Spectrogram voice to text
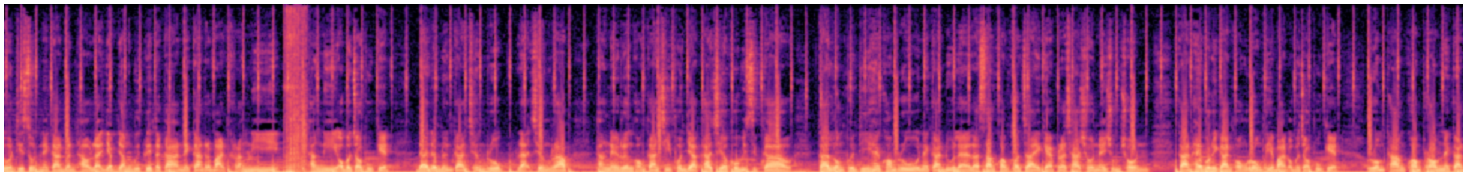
ด่วนที่สุดในการบรรเทาและยับยั้งวิกฤตการณ์ในการระบาดครั้งนี้ ทั้งนี้อบจภูเก็ตได้ดำเนินการเชิงรุกและเชิงรับ ทั้งในเรื่องของการฉีดพ่นยาฆ่าเชื้อโควิด -19 การลงพื้นที่ให้ความรู้ในการดูแลและสร้างความเข้าใจแก่ประชาชนในชุมชน การให้บริการของโรงพยาบาลอบจภูเก็ต รวมทั้งความพร้อมในการ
